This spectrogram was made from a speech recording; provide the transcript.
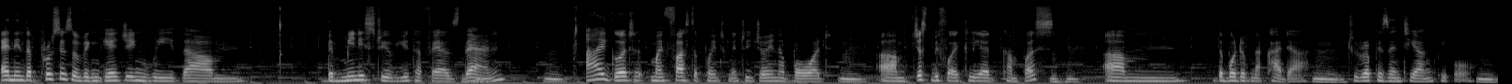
And in the process of engaging with um, the Ministry of Youth Affairs then, I got my first appointment to join a board um, just before I cleared campus. Um, the board of NACADA Mm. to represent young people. Mm.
